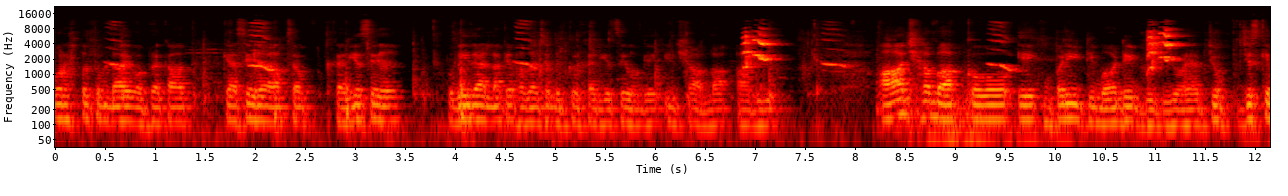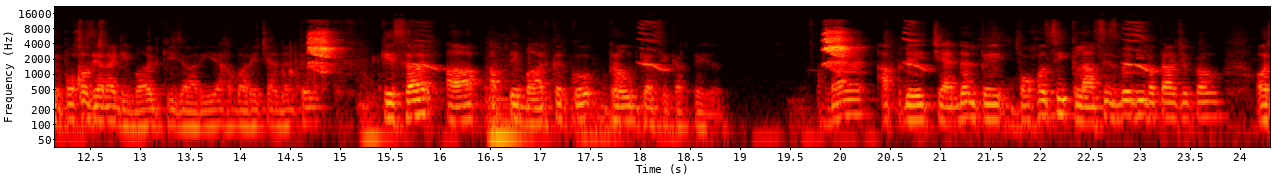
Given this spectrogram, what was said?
वरहमतुल्लाहि वबरकात कैसे हैं आप सब? खैरियत से हैं? उम्मीद है अल्लाह के फजल से बिल्कुल खैरियत से होंगे इन आगे आज हम आपको एक बड़ी डिमांडेड वीडियो है, जो, जिसके बहुत ज़्यादा डिमांड की जा रही है हमारे चैनल पे, कि सर आप अपने मार्कर को ब्राउन कैसे करते हैं? मैं अपने चैनल पे बहुत सी क्लासेस में भी बता चुका हूँ और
